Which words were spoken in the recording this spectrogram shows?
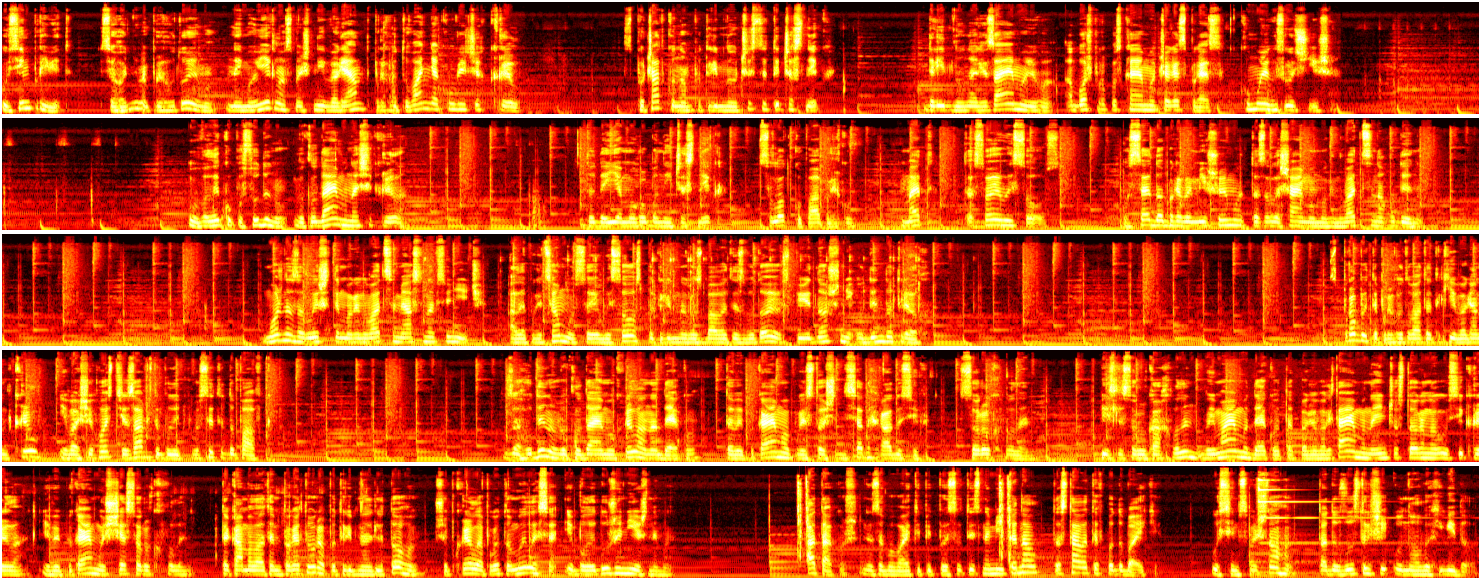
Усім привіт! Сьогодні ми приготуємо неймовірно смачний варіант приготування курячих крил. Спочатку нам потрібно очистити часник. Дрібно нарізаємо його або ж пропускаємо через прес, кому як зручніше. У велику посудину викладаємо наші крила. Додаємо рубаний часник, солодку паприку, мед та соєвий соус. Усе добре вимішуємо та залишаємо маринуватися на годину. Можна залишити маринуватися м'ясо на всю ніч, але при цьому соєвий соус потрібно розбавити з водою в співвідношенні 1 до 3. Спробуйте приготувати такий варіант крил, і ваші гості завжди будуть просити добавки. За годину викладаємо крила на деко та випікаємо при 160 градусів 40 хвилин. Після 40 хвилин виймаємо деко та перевертаємо на іншу сторону усі крила і випікаємо ще 40 хвилин. Така мала температура потрібна для того, щоб крила протомилися і були дуже ніжними. А також не забувайте підписуватись на мій канал та ставити вподобайки. Усім смачного та до зустрічі у нових відео.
